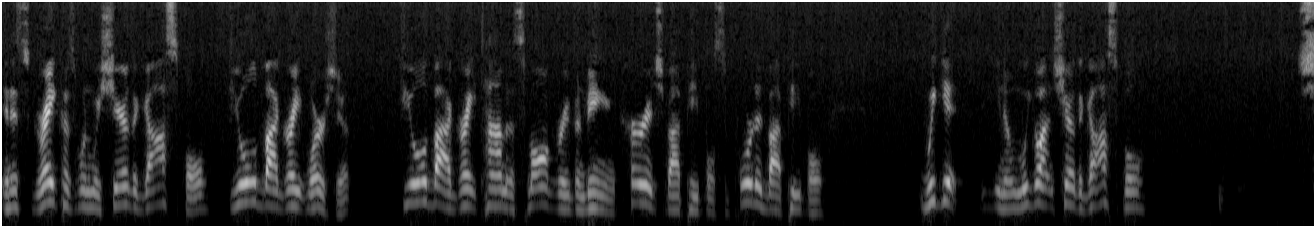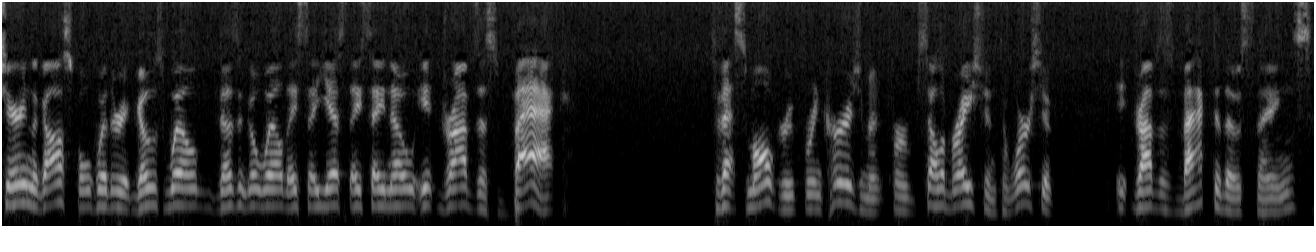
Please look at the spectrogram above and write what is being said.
And it's great because when we share the gospel, fueled by great worship, fueled by a great time in a small group and being encouraged by people, supported by people, we get, you know, when we go out and share the gospel, sharing the gospel, whether it goes well, doesn't go well, they say yes, they say no, it drives us back to that small group for encouragement, for celebration, to worship. It drives us back to those things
